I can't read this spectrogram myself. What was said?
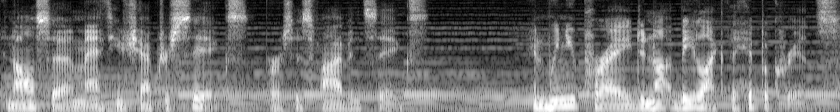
And also Matthew chapter 6, verses 5 and 6. And when you pray, do not be like the hypocrites,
